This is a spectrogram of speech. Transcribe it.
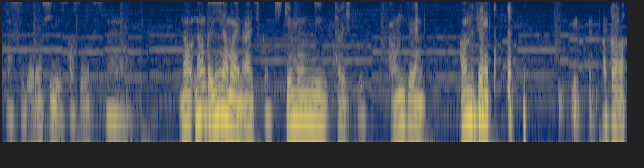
あ。素晴らしい、さすがですね。な、なんかいい名前ないですか？キケモンに対して。安全。安全。なんか、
